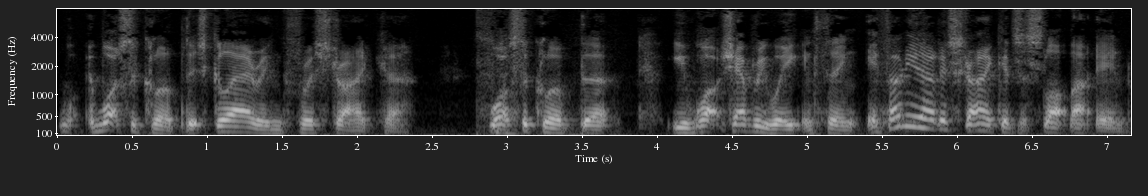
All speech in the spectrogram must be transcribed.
what's the club that's glaring for a striker? What's the club that you watch every week and think, if only they had a striker to slot that in?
